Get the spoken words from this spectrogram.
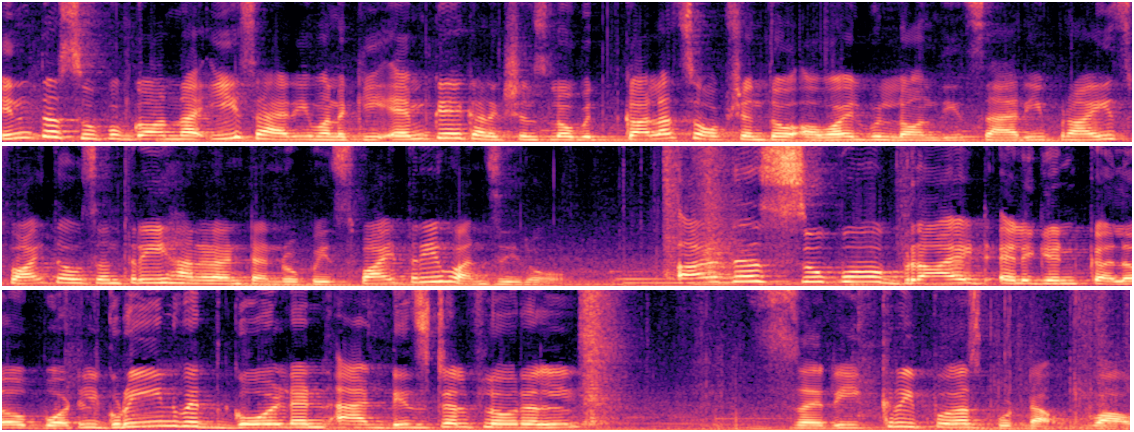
ఇంత సూపర్గా ఉన్న ఈ శారీ మనకి ఎంకే కలెక్షన్స్లో విత్ కలర్స్ ఆప్షన్తో అవైలబుల్లో ఉంది. Sari price five thousand three hundred and ten rupees. Five three one zero. Another super bright, elegant color, bottle green with golden and digital floral zari creepers butta. Wow,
